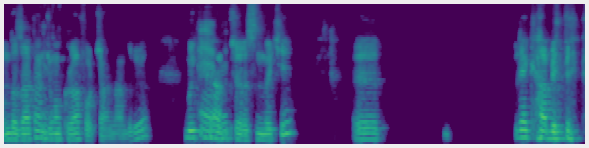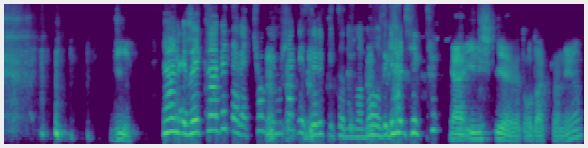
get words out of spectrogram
Onu da zaten evet. John Crawford canlandırıyor. Bu iki evet. kardeş arasındaki e, rekabeti diyeyim. Yani rekabet evet çok yumuşak ve zarif bir tanımlama oldu gerçekten. Yani ilişkiye evet odaklanıyor.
